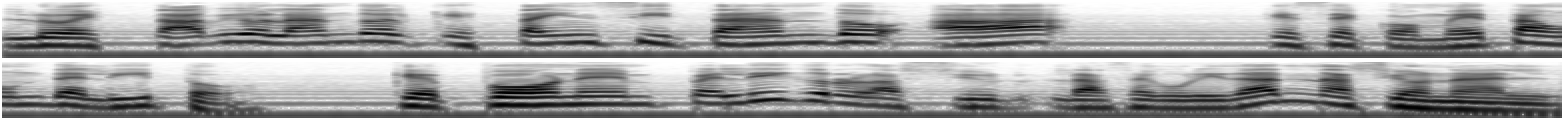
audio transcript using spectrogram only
Lo está violando el que está incitando a que se cometa un delito que pone en peligro la, la seguridad nacional.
